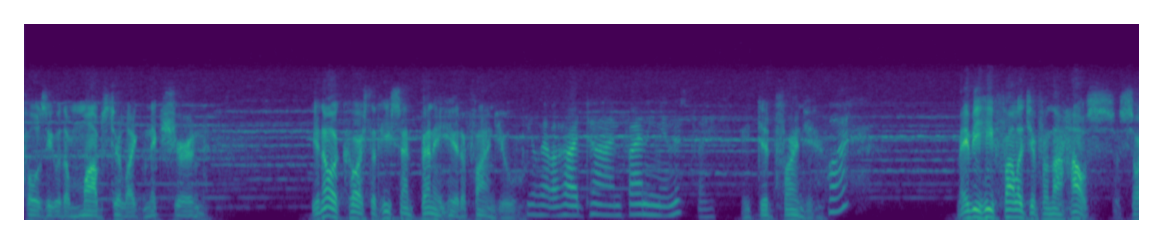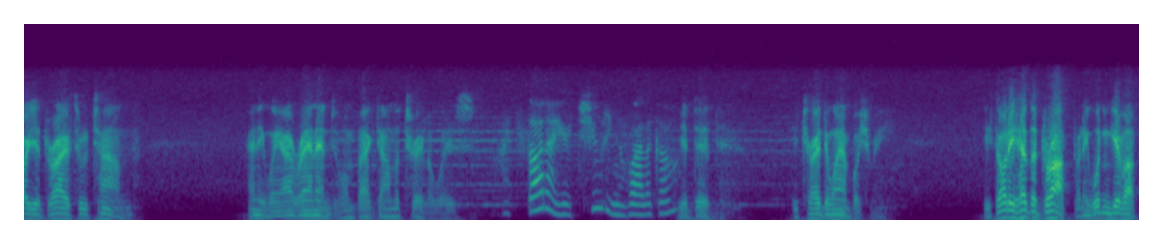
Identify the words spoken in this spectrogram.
cozy with a mobster like Nick Shern. You know, of course, that he sent Benny here to find you. You'll have a hard time finding me in this place. He did find you. What? Maybe he followed you from the house or saw you drive through town. Anyway, I ran into him back down the trailer ways. I thought I heard shooting a while ago. You did. He tried to ambush me. He thought he had the drop, and he wouldn't give up.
